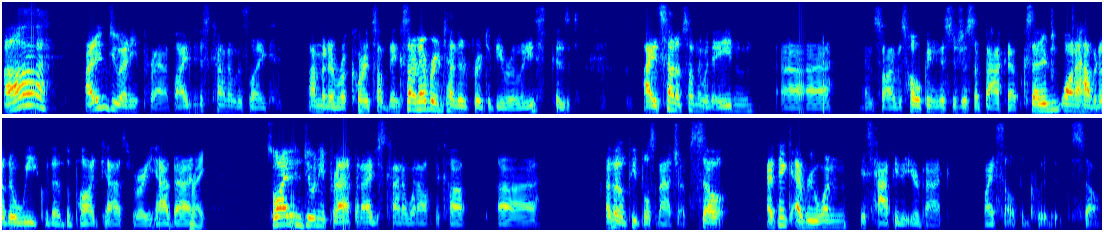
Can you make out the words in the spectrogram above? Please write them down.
uh I didn't do any prep. I just kind of was like, I'm gonna record something because I never intended for it to be released because I had set up something with Aiden, uh, and so I was hoping this was just a backup because I didn't want to have another week without the podcast where he had that. Right. So I didn't do any prep, and I just kind of went off the cuff uh, about people's matchups. So I think everyone is happy that you're back, myself included. So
